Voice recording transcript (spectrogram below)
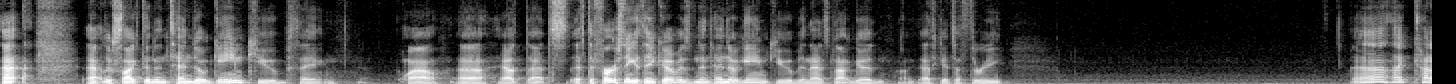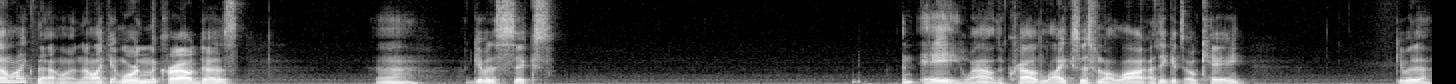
that that looks like the Nintendo GameCube thing. Wow. Uh, that, that's if the first thing you think of is Nintendo GameCube, then that's not good. That gets a three. Uh, I kind of like that one. I like it more than the crowd does. Uh, I'll give it a six. An A. Wow, the crowd likes this one a lot. I think it's okay. Give it a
